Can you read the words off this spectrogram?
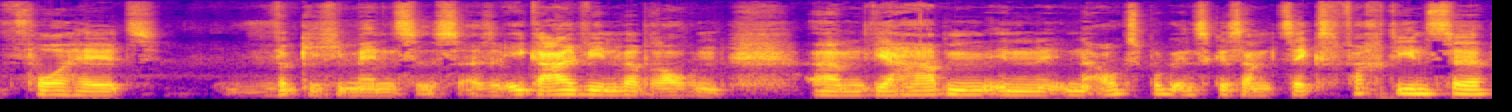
vorhält, wirklich immens ist. Also egal, wen wir brauchen. Ähm, wir haben in, in Augsburg insgesamt sechs Fachdienste.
